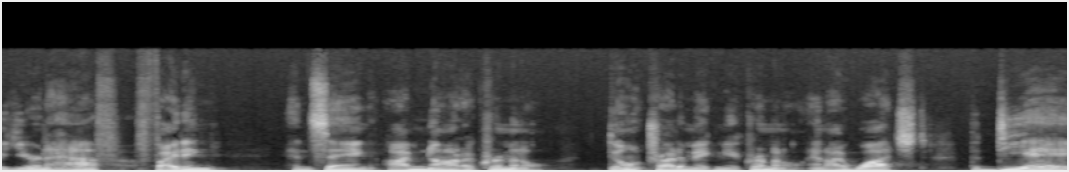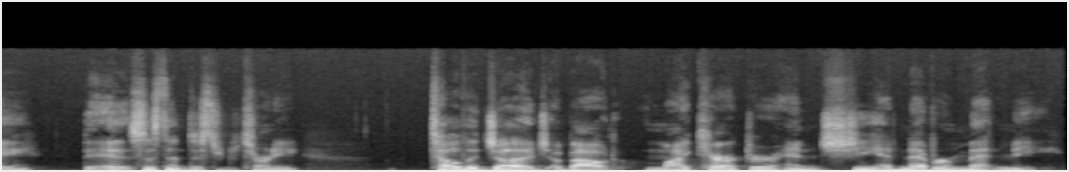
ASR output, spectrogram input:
a year and a half fighting and saying, I'm not a criminal. Don't try to make me a criminal. And I watched the DA, the assistant district attorney, tell the judge about my character, and she had never met me.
